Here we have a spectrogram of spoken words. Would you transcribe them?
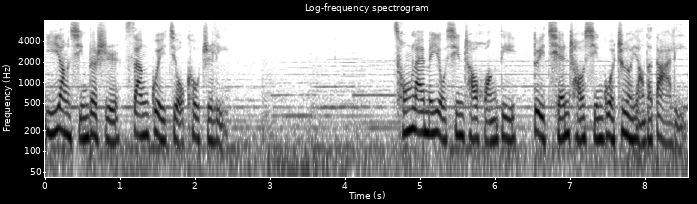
一样行的是三跪九叩之礼。从来没有新朝皇帝对前朝行过这样的大礼。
